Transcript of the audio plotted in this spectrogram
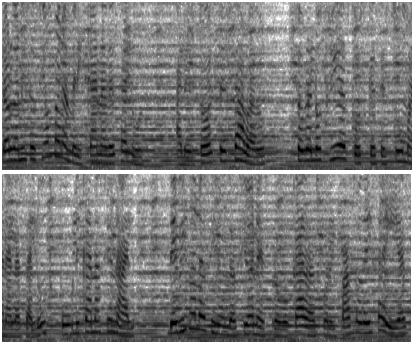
La Organización Panamericana de Salud alertó este sábado sobre los riesgos que se suman a la salud pública nacional debido a las inundaciones provocadas por el paso de Isaías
